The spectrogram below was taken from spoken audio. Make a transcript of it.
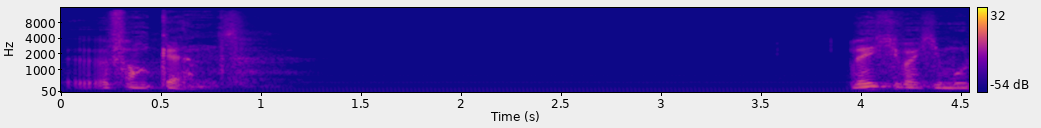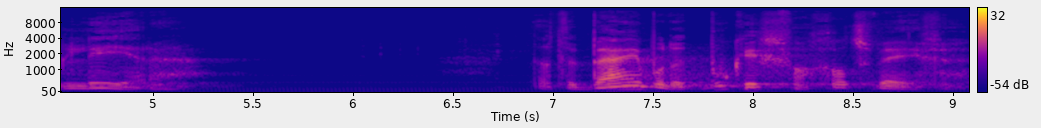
eh, van kent. Weet je wat je moet leren? Dat de Bijbel het boek is van Gods wegen.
